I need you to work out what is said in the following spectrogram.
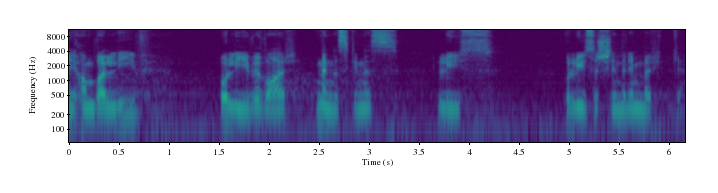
I ham var liv, og livet var menneskenes lys. Og lyset skinner i mørket.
